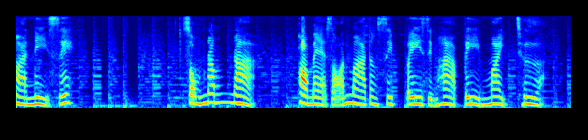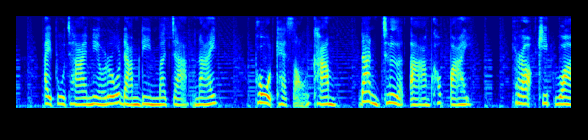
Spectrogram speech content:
มานี่สิ สมน้ำหน้า พ่อแม่สอนมาตั้งสิบปีสิบห้าปีไม่เชื่อ ไอ้ผู้ชายไม่รู้ดำดินมาจากไหน พูดแค่สองคำดันเชื่อตามเข้าไป เพราะคิดว่า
